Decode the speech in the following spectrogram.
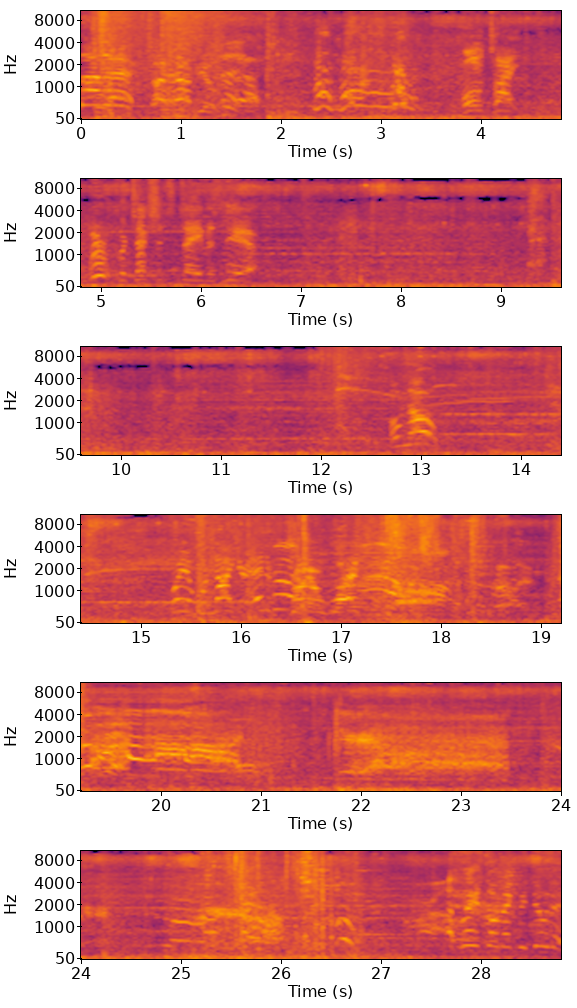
Father! I have you! Hold tight! Protection stave is near! Oh no! Freya, we're not your enemy! Try away! Please don't make me do this!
